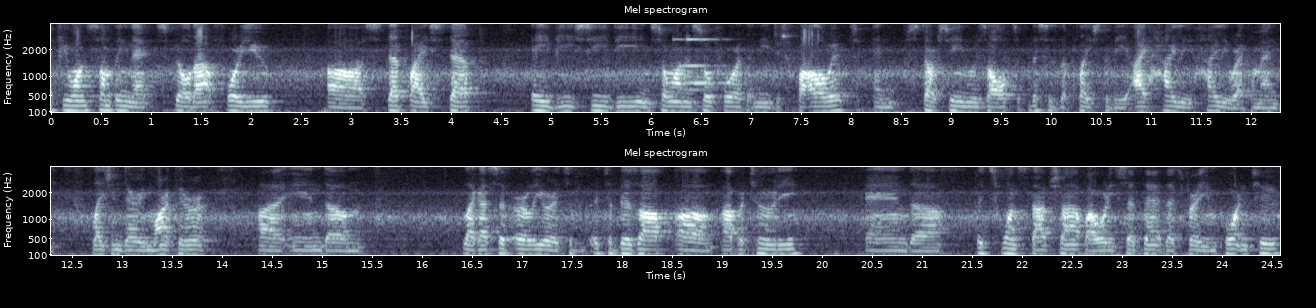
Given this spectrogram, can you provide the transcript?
If you want something that's spelled out for you, uh, step by step, A, B, C, D, and so on and so forth, and you just follow it and start seeing results, this is the place to be. I highly, highly recommend Legendary Marketer. Uh, and um, like I said earlier, it's a it's a biz op um, opportunity, and uh, it's one stop shop. I already said that. That's very important too.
